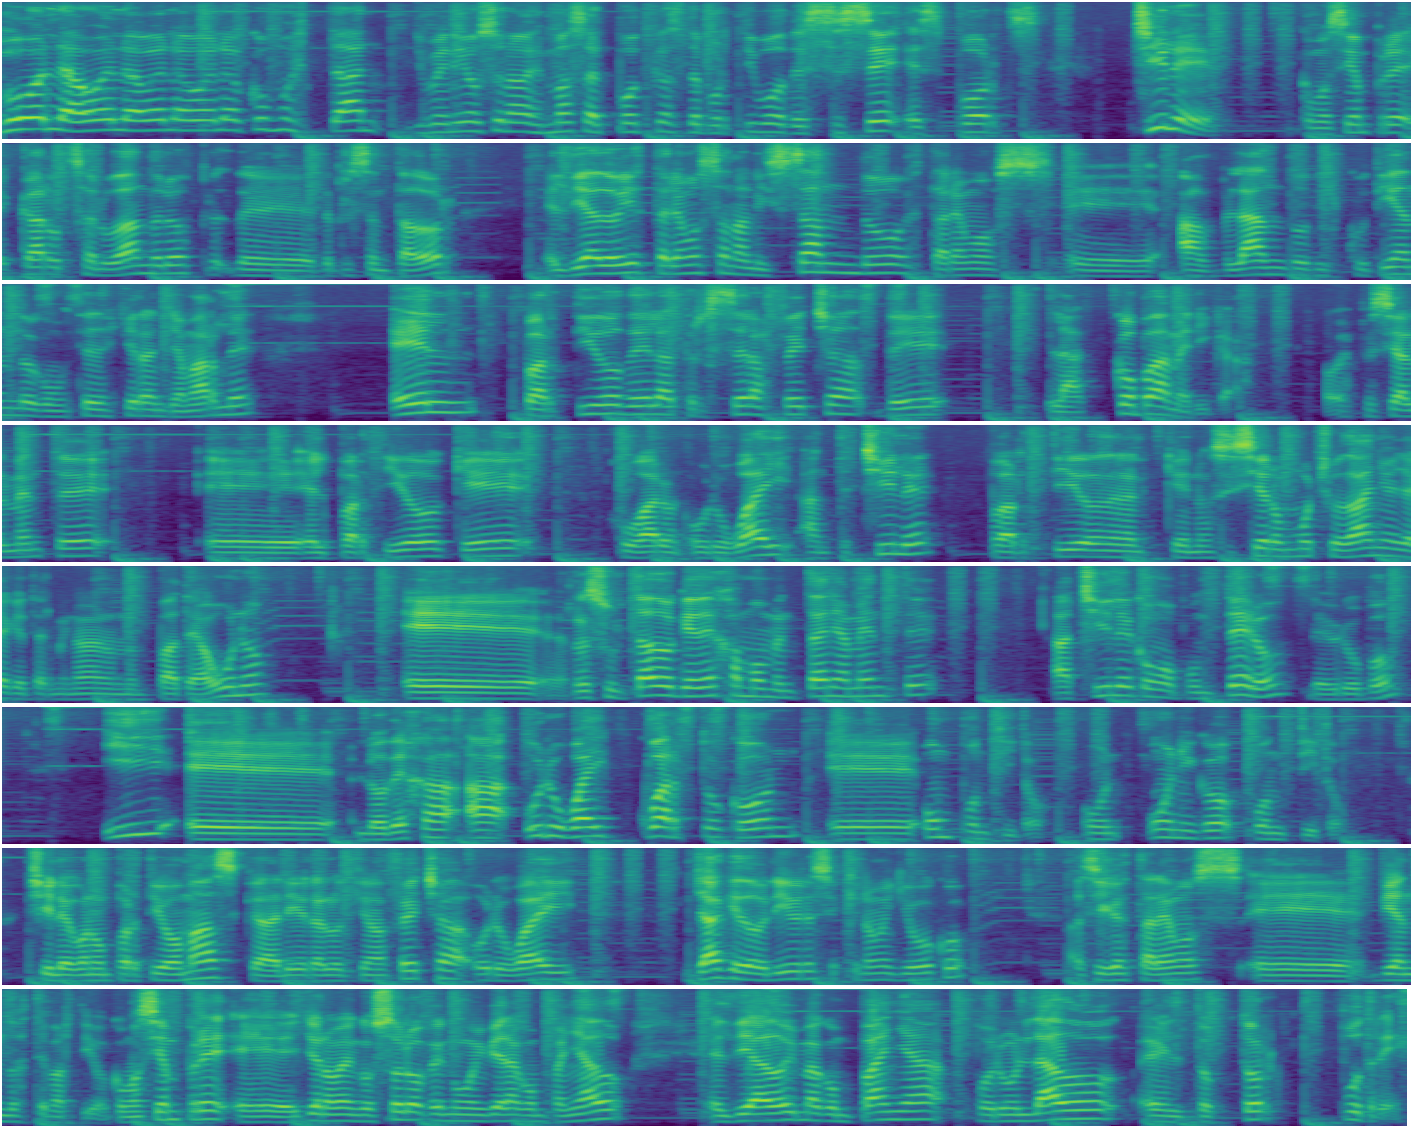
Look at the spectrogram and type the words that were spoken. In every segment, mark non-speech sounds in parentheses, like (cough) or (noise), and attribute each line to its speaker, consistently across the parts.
Speaker 1: Hola, hola, hola, hola, ¿cómo están? Bienvenidos una vez más al podcast deportivo de CC Sports Chile. Como siempre, Carlos saludándolos de, de presentador. El día de hoy estaremos analizando, estaremos eh, hablando, discutiendo, como ustedes quieran llamarle, el partido de la tercera fecha de la Copa América. Especialmente eh, el partido que jugaron Uruguay ante Chile, partido en el que nos hicieron mucho daño ya que terminaron un empate a uno eh, resultado que deja momentáneamente a Chile como puntero de grupo y eh, lo deja a Uruguay cuarto con eh, un puntito, un único puntito. Chile con un partido más, queda libre a la última fecha, Uruguay ya quedó libre si es que no me equivoco, así que estaremos viendo este partido. Como siempre, yo no vengo solo, vengo muy bien acompañado. El día de hoy me acompaña, por un lado, el doctor Putre.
